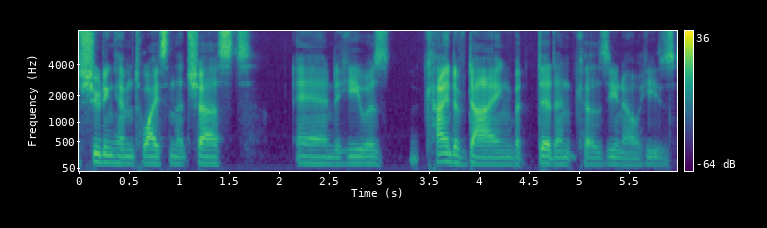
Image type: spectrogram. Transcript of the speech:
shooting him twice in the chest, and he was kind of dying, but didn't because, you know, he's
